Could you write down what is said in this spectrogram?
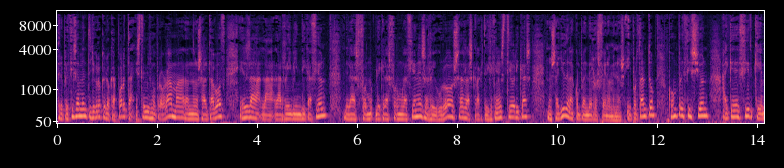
Pero precisamente yo creo que lo que aporta este mismo programa, dándonos altavoz, es la, la, la reivindicación de, las de que las formulaciones rigurosas, las caracterizaciones teóricas, nos ayuden a comprender los fenómenos. Y por tanto, con precisión, hay que decir que,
